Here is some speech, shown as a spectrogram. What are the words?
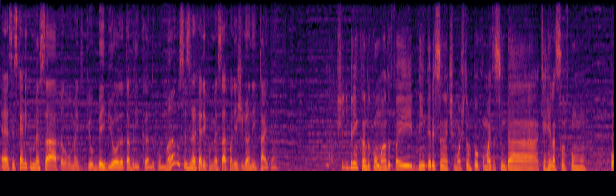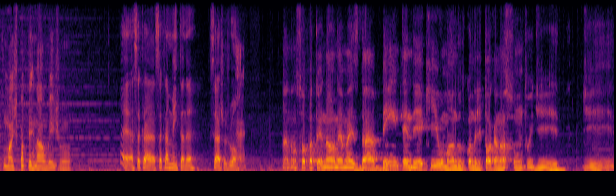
É, vocês querem começar pelo momento que o Baby Yoda tá brincando com o Mano ou vocês já querem começar com ele chegando em Titan? Achei ele brincando com o Mando foi bem interessante, mostrou um pouco mais assim da. que a relação ficou um pouco mais paternal mesmo. É, sacra sacramenta, né? O que você acha, João? É. Ah, não só paternal, né? Mas dá bem a entender que o Mando, quando ele toca no assunto de, de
